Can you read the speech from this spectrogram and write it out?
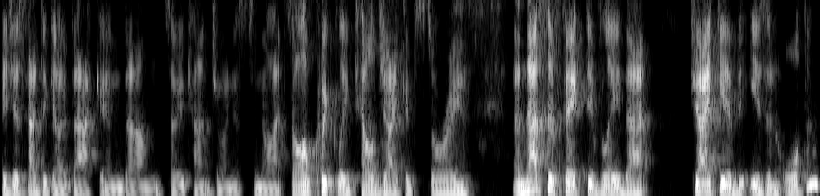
He just had to go back, and um, so he can't join us tonight. So, I'll quickly tell Jacob's story, and that's effectively that Jacob is an orphan.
